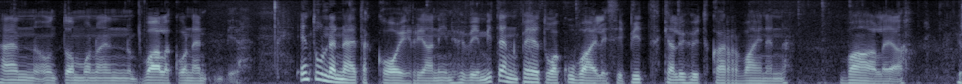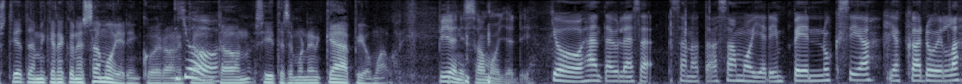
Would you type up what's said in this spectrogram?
hän on tuommoinen valkoinen, en tunne näitä koiria niin hyvin. Miten Peetua kuvailisi? Pitkä, lyhytkarvainen, vaalea. Jos tietää, mikä näköinen Samojedin koira on, niin tämä on, siitä semmoinen kääpiomalli. Pieni Samojedi. Joo, häntä yleensä sanotaan Samojedin pennuksia ja kaduilla,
